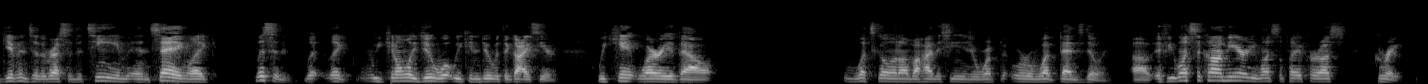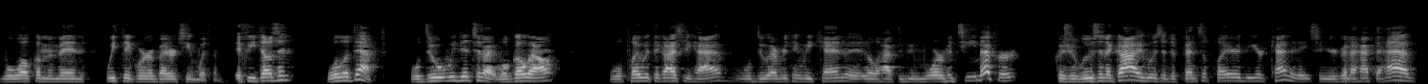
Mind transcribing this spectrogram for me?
given to the rest of the team and saying like listen like we can only do what we can do with the guys here. We can't worry about what's going on behind the scenes or what or what Ben's doing. Uh, if he wants to come here and he wants to play for us, great. We'll welcome him in. We think we're a better team with him. If he doesn't, we'll adapt. We'll do what we did tonight. We'll go out. We'll play with the guys we have. We'll do everything we can. It'll have to be more of a team effort because you're losing a guy who is a defensive player of the year candidate. So you're going to have to have,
